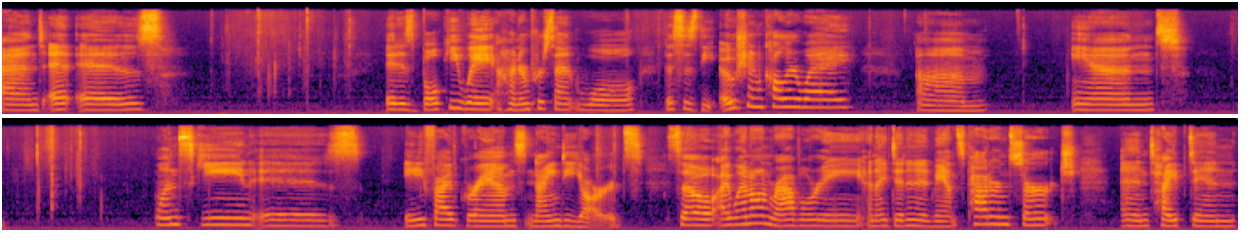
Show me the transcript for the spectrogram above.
and it is it is bulky weight, 100% wool. This is the ocean colorway. Um, and one skein is 85 grams, 90 yards. So I went on Ravelry and I did an advanced pattern search and typed in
